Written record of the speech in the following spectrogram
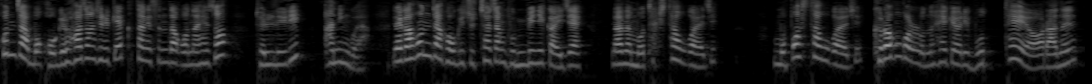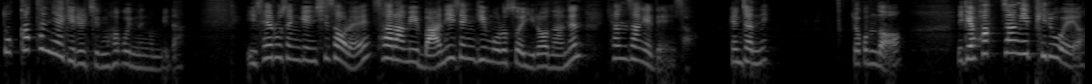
혼자 뭐 거길 화장실을 깨끗하게 쓴다거나 해서 될 일이 아닌 거야. 내가 혼자 거기 주차장 붐비니까 이제 나는 뭐 택시 타고 가야지. 뭐 버스 타고 가야지. 그런 걸로는 해결이 못 해요. 라는 똑같은 얘기를 지금 하고 있는 겁니다. 이 새로 생긴 시설에 사람이 많이 생김으로써 일어나는 현상에 대해서. 괜찮니? 조금 더. 이게 확장이 필요해요.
